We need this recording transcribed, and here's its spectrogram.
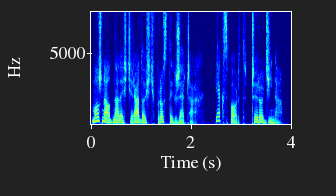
można odnaleźć radość w prostych rzeczach, jak sport czy rodzina.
